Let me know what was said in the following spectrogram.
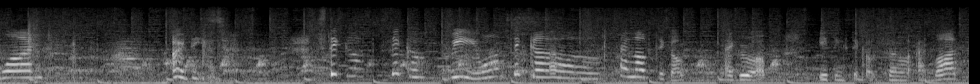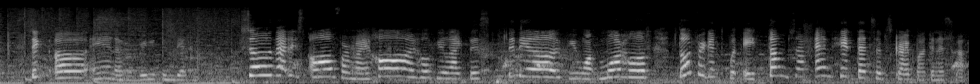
one are these. Stick-O, we want Stick-O. I love Stick-O. I grew up eating Stick-O, so I bought Stick-O and I bring it in Vietnam. So that is all for my haul. I hope you like this video. If you want more hauls, don't forget to put a thumbs up and hit that subscribe button as well.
